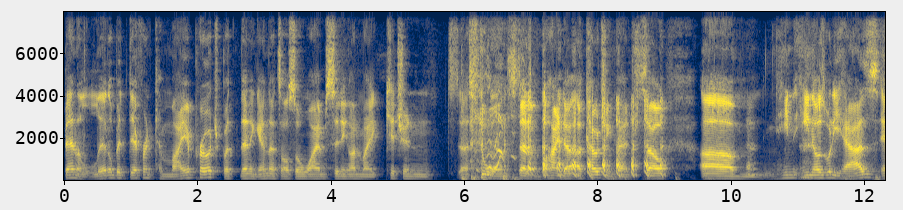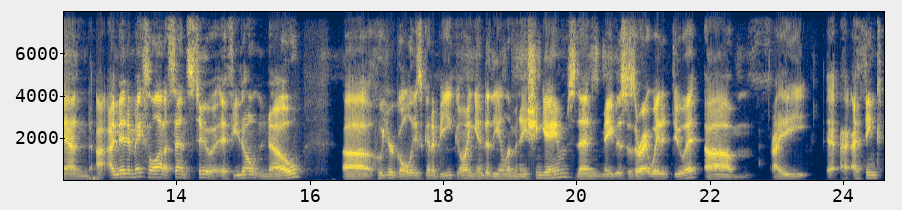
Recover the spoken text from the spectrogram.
been a little bit different to my approach, but then again, that's also why I'm sitting on my kitchen uh, stool instead of behind a, a coaching bench. So um, he he knows what he has, and I, I, mean it makes a lot of sense too. If you don't know uh, who your goalie is going to be going into the elimination games, then maybe this is the right way to do it. Um, I I think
